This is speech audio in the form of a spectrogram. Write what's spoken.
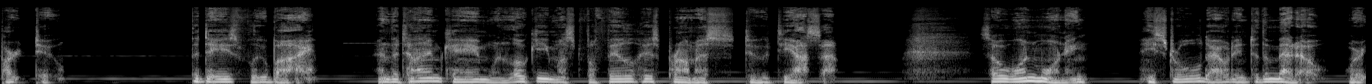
Part 2. The days flew by, and the time came when Loki must fulfill his promise to Thiasse. So one morning, he strolled out into the meadow where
